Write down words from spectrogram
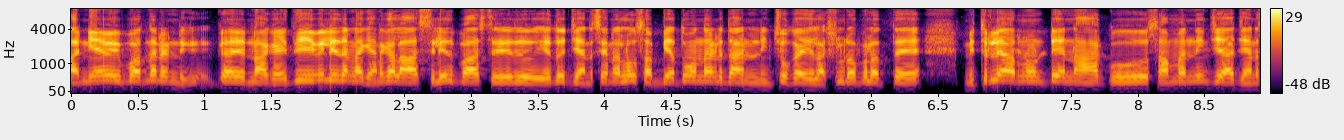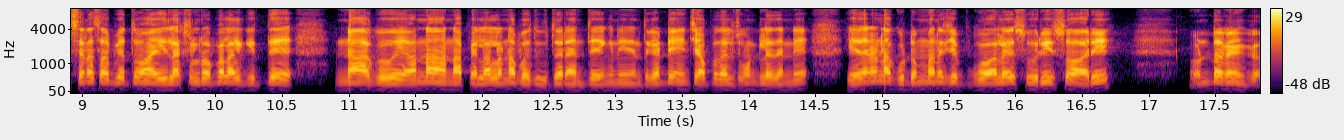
అన్యాయం అయిపోతున్నారండి. నాకైతే ఏమీ లేదండి. నాకు వెనకాల ఆస్తి లేదు పాస్తి లేదు. ఏదో జనసేనలో సభ్యత్వం ఉందండి. దాని నుంచి ఒక ఐదు లక్షల రూపాయలు వస్తే మిత్రులు ఎవరైనా ఉంటే నాకు సంబంధించి ఆ జనసేన సభ్యత్వం ఐదు లక్షల రూపాయలు వాళ్ళకి ఇస్తే నాకు ఏమన్నా నా పిల్లలన్నా బతుకుతారు అంతే. ఇంక నేను ఎందుకంటే ఏం చెప్పదలుచుకోవట్లేదండి. ఏదైనా నా కుటుంబానికి చెప్పుకోవాలి. సూరి సారీ. ఉంటాను ఇంకా.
